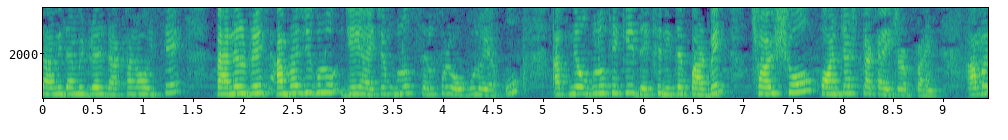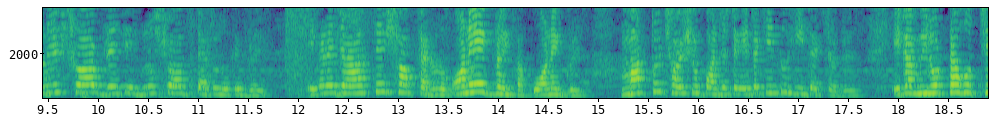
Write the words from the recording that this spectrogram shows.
দামি দামি ড্রেস দেখানো হয়েছে। প্যানেল ড্রেস আমরা যেগুলো যে আইটেমগুলো সেল করি ওগুলোই, আপু। আপনি ওগুলো থেকে দেখে নিতে পারবেন। ছয়শো পঞ্চাশ টাকা এটার প্রাইস আমাদের সব ড্রেস এগুলো সব ক্যাটালগের ড্রেস এখানে যা আছে সব ক্যাটালগ অনেক ড্রেস আপু, অনেক ড্রেস। মাত্র ছয়শো পঞ্চাশ টাকা। এটা কিন্তু হিট একটা ড্রেস। এটা মিররটা হচ্ছে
